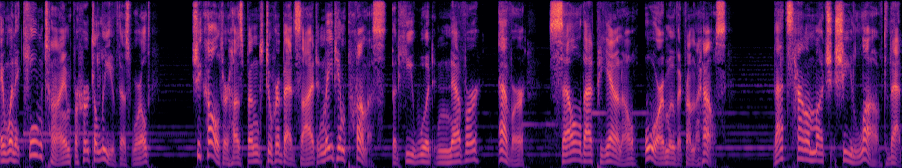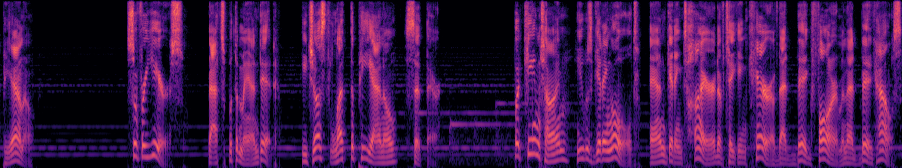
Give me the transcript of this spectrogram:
And when it came time for her to leave this world, she called her husband to her bedside and made him promise that he would never, ever sell that piano or move it from the house. That's how much she loved that piano. So for years, that's what the man did. He just let the piano sit there. But came time, he was getting old and getting tired of taking care of that big farm and that big house.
